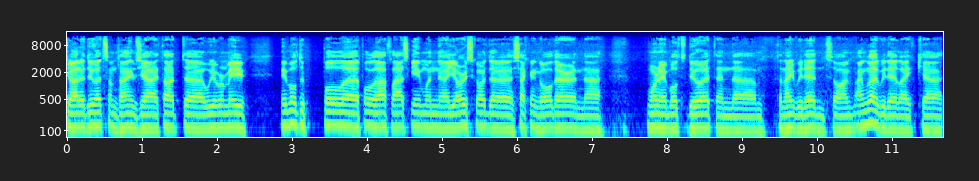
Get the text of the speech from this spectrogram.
Got to do it sometimes. Yeah, I thought uh, we were maybe able to pull uh, pull it off last game when uh, Jori scored the second goal there, and uh, weren't able to do it. And um, tonight we did. So I'm, I'm glad we did. Like uh,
